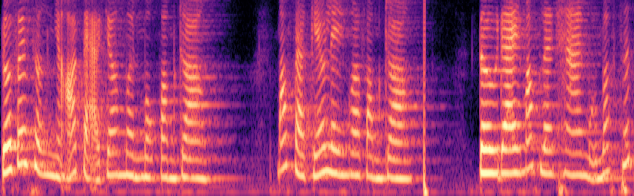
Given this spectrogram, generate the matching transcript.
Đối với sừng nhỏ, tạo cho mình một vòng tròn móc và kéo len qua vòng tròn. Từ đây móc lên hai mũi móc xích.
